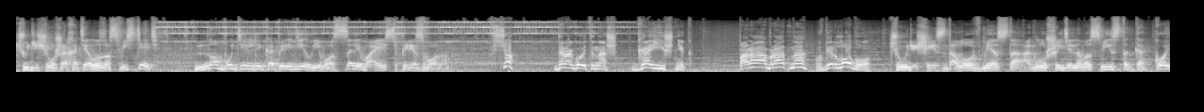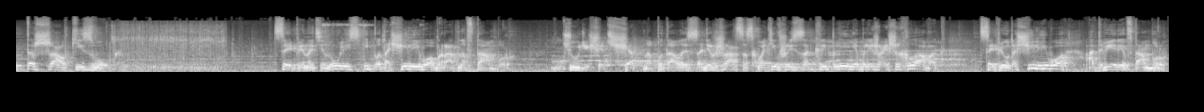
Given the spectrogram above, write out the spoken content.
Чудище уже хотело засвистеть, но будильник опередил его, заливаясь перезвоном. Все, дорогой ты наш гаишник, пора обратно в берлогу. Чудище издало вместо оглушительного свиста какой-то жалкий звук. Цепи натянулись и потащили его обратно в тамбур. Чудище тщетно пыталось задержаться, схватившись за крепление ближайших лавок. Цепи утащили его, а двери в тамбур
